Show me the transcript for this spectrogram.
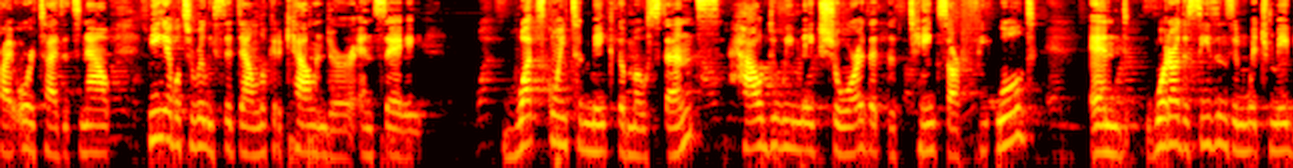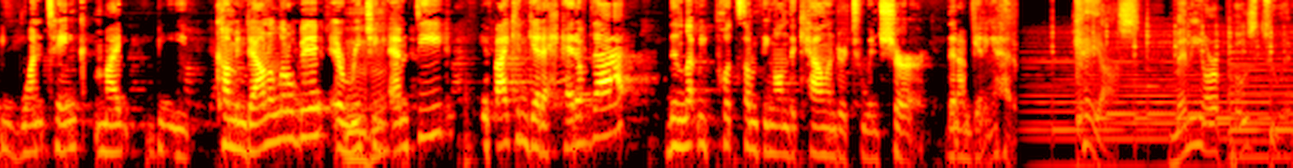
prioritized, it's now being able to really sit down, look at a calendar, and say what's going to make the most sense? How do we make sure that the tanks are fueled? And what are the seasons in which maybe one tank might be coming down a little bit or reaching mm-hmm. empty? If I can get ahead of that, then let me put something on the calendar to ensure that I'm getting ahead of. Chaos. Many are opposed to it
